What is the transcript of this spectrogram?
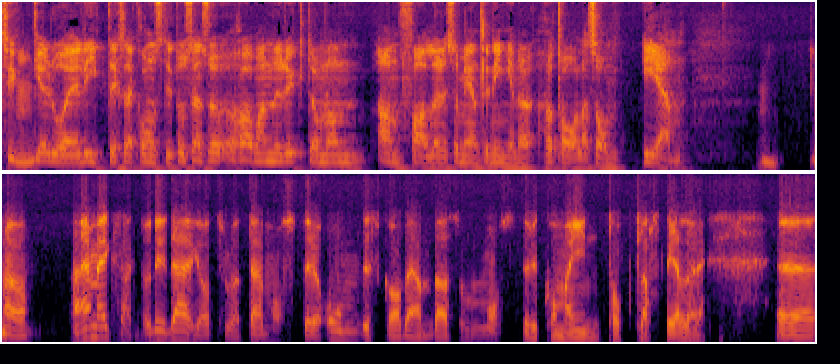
tycker mm. då är lite så konstigt. Och sen så har man rykte om någon anfallare som egentligen ingen har hört talas om igen. Mm. Ja, Nej, men exakt. Och det är där jag tror att där måste det, om det ska vända, så måste det komma in toppklassspelare. Eh,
